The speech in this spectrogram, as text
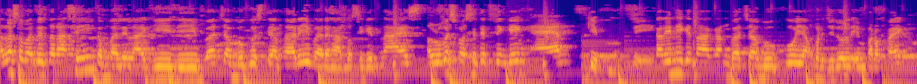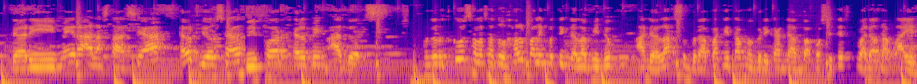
Halo Sobat Literasi, kembali lagi di Baca Buku Setiap Hari bareng aku Sigit Nice, always positive thinking and keep moving. Kali ini kita akan baca buku yang berjudul Imperfect dari Meira Anastasia, Help Yourself Before Helping Others. Menurutku salah satu hal paling penting dalam hidup adalah seberapa kita memberikan dampak positif kepada orang lain.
